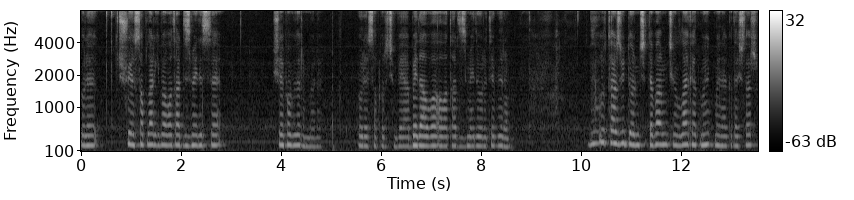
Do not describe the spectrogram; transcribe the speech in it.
böyle şu hesaplar gibi avatar dizmeyi de size şey yapabilirim böyle böyle hesaplar için veya bedava avatar dizmeyi de öğretebilirim. Bu tarz videoların için devam için like atmayı unutmayın arkadaşlar.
